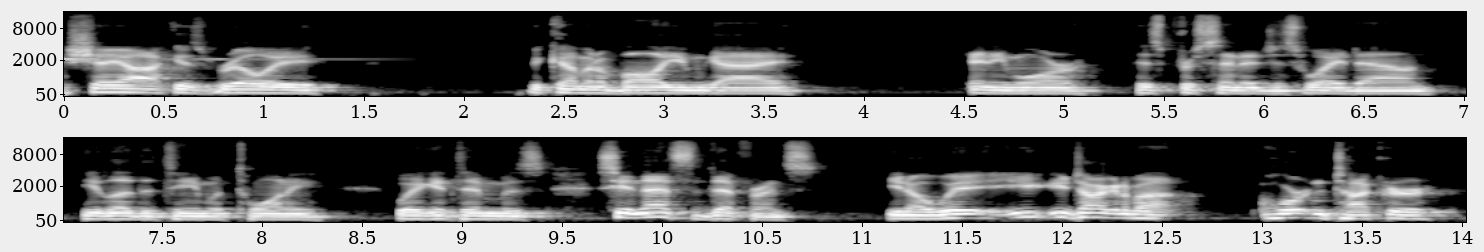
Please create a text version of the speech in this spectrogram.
Shayok is really becoming a volume guy anymore. His percentage is way down. He led the team with 20. Wigginton was see, and that's the difference. You know, you're talking about Horton Tucker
